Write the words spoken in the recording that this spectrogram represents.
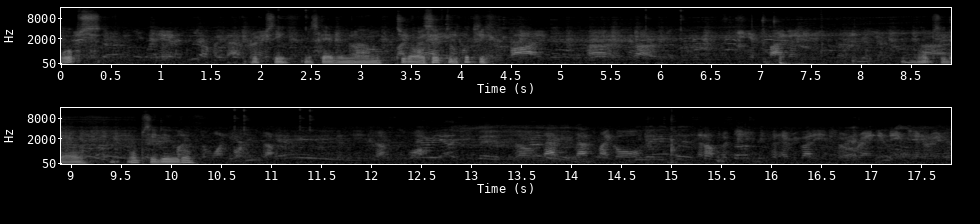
Whoops. Whoopsie. Just gave him um two dollars fifty. Whoopsie. Whoopsie do. Whoopsie doodle. The one for stuff, 15 subs as well. So that's that's my goal. Then I'll put, put everybody into a random name generator,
